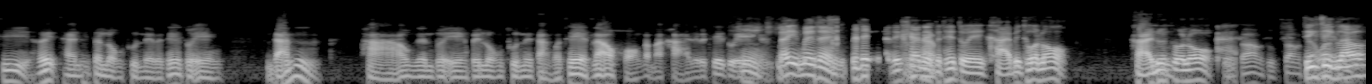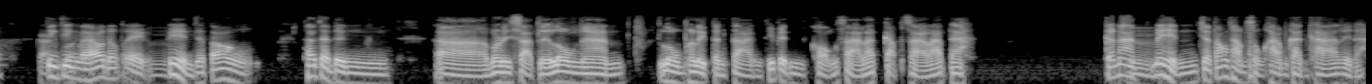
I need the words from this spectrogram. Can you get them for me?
ที่เฮ้ยแทนที่จะลงทุนในประเทศตัวเอง ดันผาเอาเงินตัวเองไปลงทุนในต่างประเทศ แล้วเอาของกลับมาขายในประเทศตัวเองไม่ไม่ได้ไม่ได้ขายได้แค่ในประเทศตัวเองขายไปทั่วโลก ขายด้วยทั่วโลกถูกต้องถูกต้อง จริง ๆ แล้ว จริง ๆ แล้วดรเอกพี่เห็นจะต้องถ้าจะดึงบริษัทหรือโรงงานโรงผลิตต่างๆ ที่เป็นของสหรัฐกับสหรัฐนะก็น่าไม่เห็นจะต้องทำสงครามการค้าเลยนะ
